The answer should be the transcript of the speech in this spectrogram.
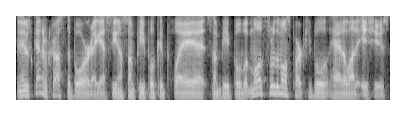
and it was kind of across the board. I guess you know some people could play it, some people, but most for the most part, people had a lot of issues.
